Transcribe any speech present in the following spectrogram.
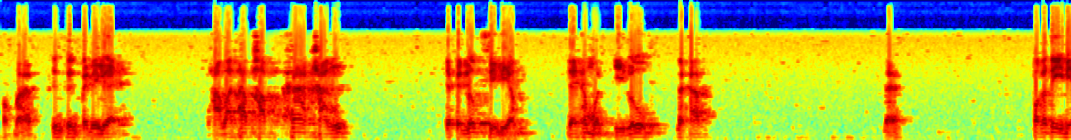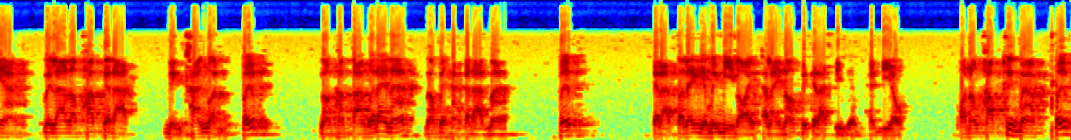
ออกมาครึ่งครึ่งไปเรื่อยๆถามว่าถ้าพับห้าครั้ง จะเป็นรูปสี่เหลี่ยมได้ทั้งหมดกี่รูปนะครับ นะปกติเนี่ย เวลาเราพับกระดาษหนึ่งครั้งก่อนปุ๊บลองทำตามก็ได้นะลองไปหากระดาษมาปุ๊บกระดาษตอนแรกยังไม่มีรอยอะไรเนาะเป็นกระดาษสี่เหลี่ยมแผ่นเดียว พอน้องพับขึ้นมาปุ๊บ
